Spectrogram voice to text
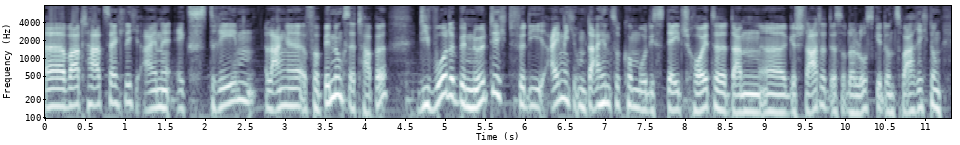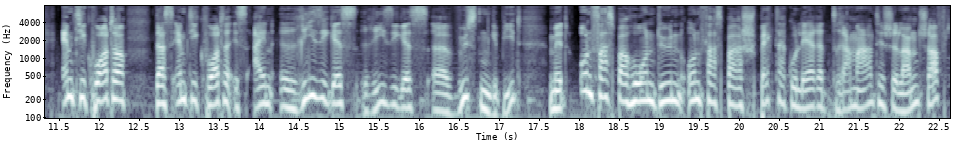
äh, war tatsächlich eine extrem lange Verbindungsetappe. Die wurde benötigt für die, eigentlich um dahin zu kommen, wo die Stage heute dann äh, gestartet ist oder losgeht, und zwar Richtung Empty Quarter. Das Empty Quarter ist ein riesiges, riesiges äh, Wüstengebiet mit unfassbar hohen Dünen, unfassbar spektakuläre, dramatische Landschaft.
